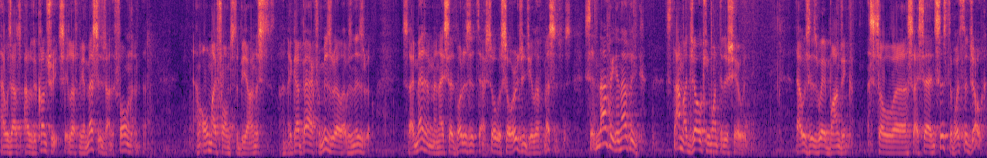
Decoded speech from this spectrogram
I was out, out of the country, so he left me a message on the phone, and, uh, on all my phones, to be honest. When I got back from Israel, I was in Israel. So I met him and I said, What is it? I saw it was so urgent, you left messages. He said, Nothing, nothing. It's not a joke he wanted to share with me. That was his way of bonding. So, uh, so I said, Insisted, what's the joke?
